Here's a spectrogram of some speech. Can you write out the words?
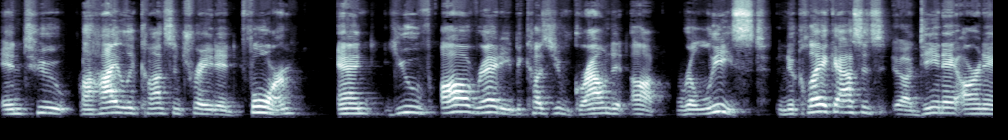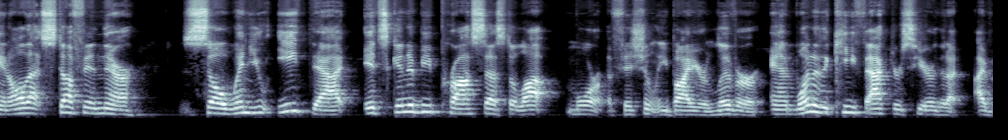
into a highly concentrated form and you've already, because you've ground it up, released nucleic acids, uh, DNA, RNA, and all that stuff in there. So when you eat that, it's going to be processed a lot more efficiently by your liver. And one of the key factors here that I, have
